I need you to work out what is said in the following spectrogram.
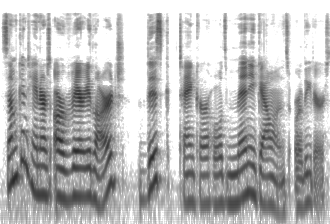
Some containers are very large. This tanker holds many gallons or liters.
